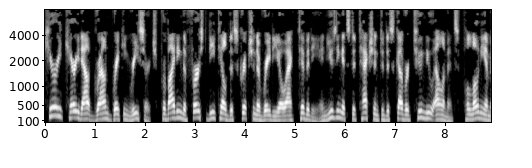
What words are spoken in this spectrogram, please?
Curie carried out groundbreaking research, providing the first detailed description of radioactivity and using its detection to discover two new elements, polonium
